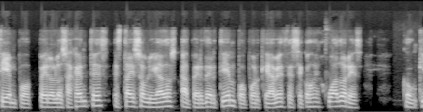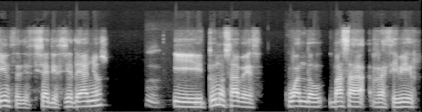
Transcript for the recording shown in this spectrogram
tiempo, pero los agentes estáis obligados a perder tiempo, porque a veces se cogen jugadores con 15, 16, 17 años Mm. y tú no sabes cuándo vas a recibir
